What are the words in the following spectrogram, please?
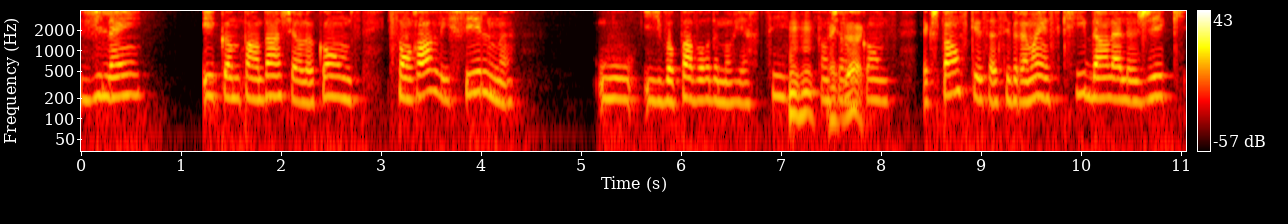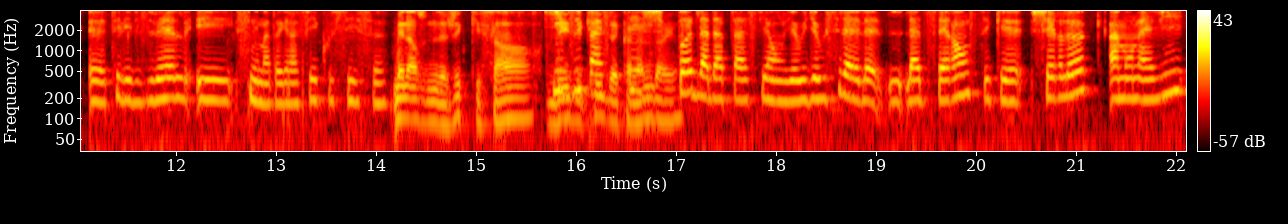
vilain et comme pendant à Sherlock Holmes. Ils sont rares les films où il va pas avoir de Moriarty dans exact. Sherlock Holmes. Fait que je pense que ça s'est vraiment inscrit dans la logique euh, télévisuelle et cinématographique aussi, ça. mais dans une logique qui sort qui des écrits de Conan pastiche, Doyle. pas de l'adaptation. Il y a, il y a aussi la, la- la différence, c'est que Sherlock, à mon avis,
